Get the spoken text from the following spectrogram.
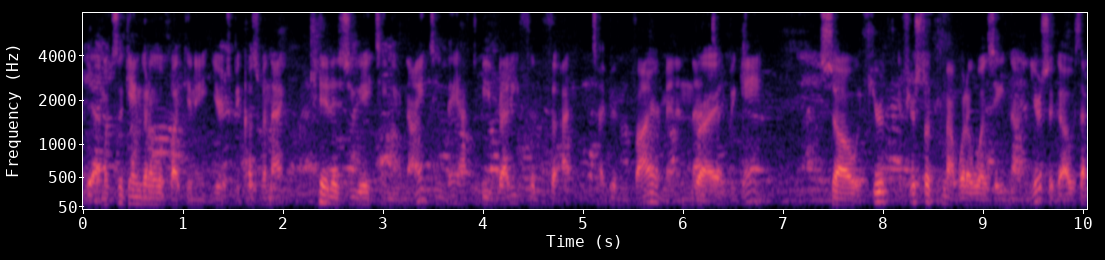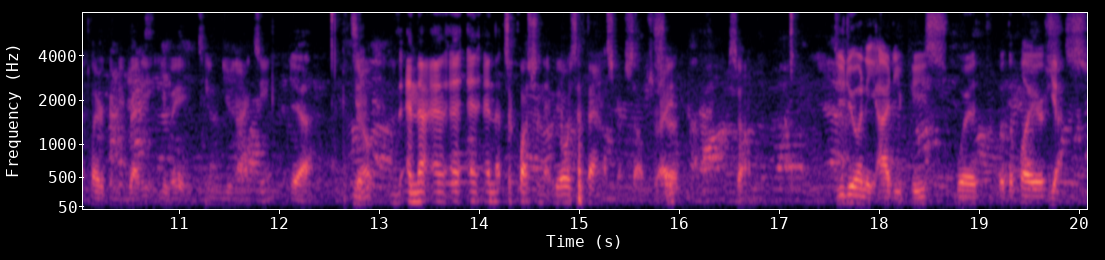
Yeah. What's the game going to look like in eight years? Because when that kid is U18, U19, they have to be ready for that type of environment and that Right. type of game. So if you're if you're still thinking about what it was eight, nine years ago, is that player going to be ready at U18, U19? Yeah. You know, and that and, and, that's a question that we always have to ask ourselves, right? Sure. So. Do you do any IDPs with with the players? Yes.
